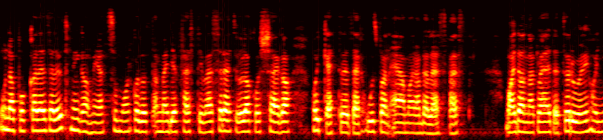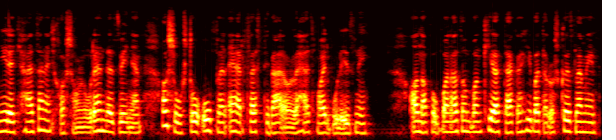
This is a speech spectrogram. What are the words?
Hónapokkal ezelőtt még amiatt szomorkodott a megye fesztivál szerető lakossága, hogy 2020-ban elmarad a Lesz Fest. Majd annak lehetett örülni, hogy Nyíregyházán egy hasonló rendezvényen, a Sóstó Open Air Fesztiválon lehet majd bulizni. A napokban azonban kiadták a hivatalos közleményt,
